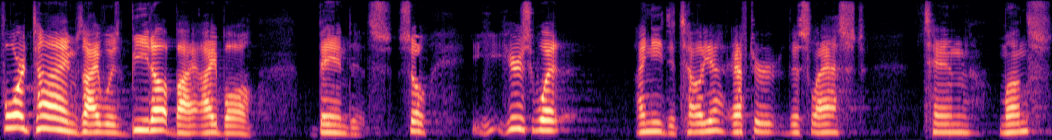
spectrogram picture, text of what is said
four times I was beat up by eyeball bandits. So here's what I need to tell you after this last 10 months,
